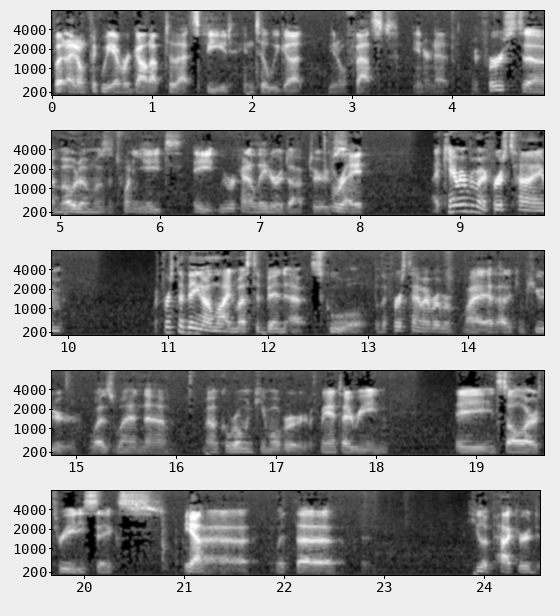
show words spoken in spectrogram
but I don't think we ever got up to that speed until we got you know fast internet. My first uh, modem was a twenty eight eight. We were kind of later adopters. Right. I can't remember my first time. My first time being online must have been at school, but the first time I remember I had a computer was when um, my uncle Roman came over with my aunt Irene. They install our 386 Yeah. uh, with the Hewlett Packard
